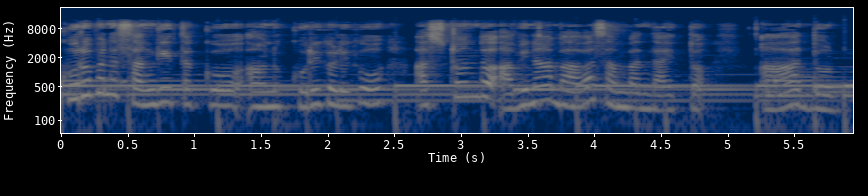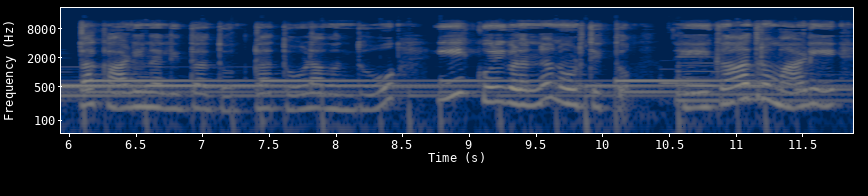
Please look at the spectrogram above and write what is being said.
ಕುರುಬನ ಸಂಗೀತಕ್ಕೂ ಅವನ ಕುರಿಗಳಿಗೂ ಅಷ್ಟೊಂದು ಅವಿನಾಭಾವ ಸಂಬಂಧ ಇತ್ತು. ಆ ದೊಡ್ಡ ಕಾಡಿನಲ್ಲಿದ್ದ ದೊಡ್ಡ ತೋಳವೊಂದು ಈ ಕುರಿಗಳನ್ನು ನೋಡ್ತಿತ್ತು. ಹೇಗಾದ್ರೂ ಮಾಡಿ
